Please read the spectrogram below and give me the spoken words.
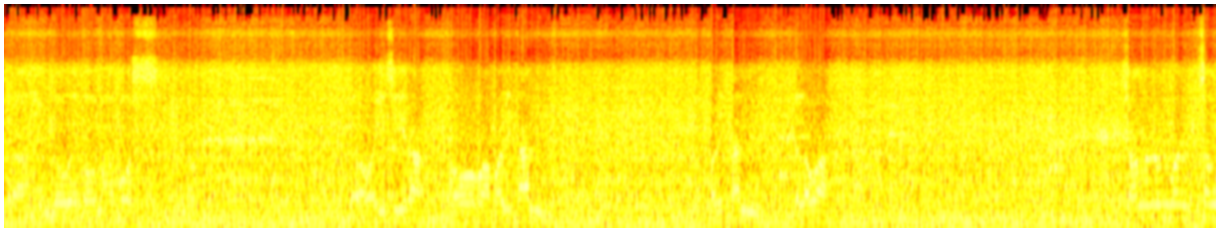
Sira na yung blower ko mga boss. Ano? Dalawa yung sira. So, papalitan. Papalitan. Dalawa. Isang ano naman, isang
